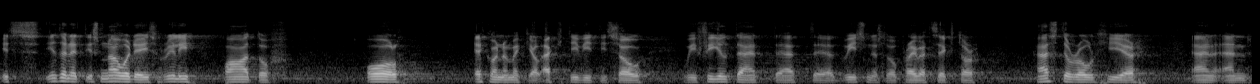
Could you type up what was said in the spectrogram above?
it's internet is nowadays really part of all economical activity. So we feel that that uh, business or private sector has the role here, and, and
